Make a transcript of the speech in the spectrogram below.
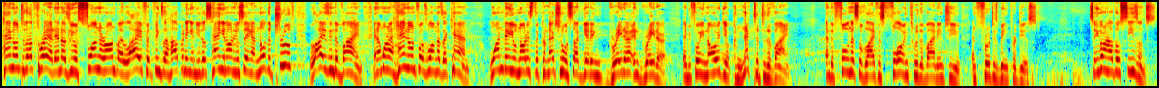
Hang on to that thread. And as you're swung around by life and things are happening, and you're just hanging on, you're saying, I know the truth lies in the vine, and I'm going to hang on for as long as I can. One day you'll notice the connection will start getting greater and greater. And before you know it, you're connected to the vine and the fullness of life is flowing through the vine into you, and fruit is being produced. So you're going to have those seasons.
